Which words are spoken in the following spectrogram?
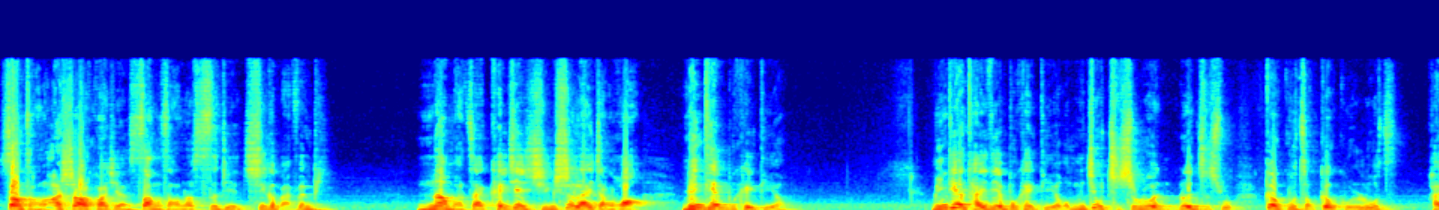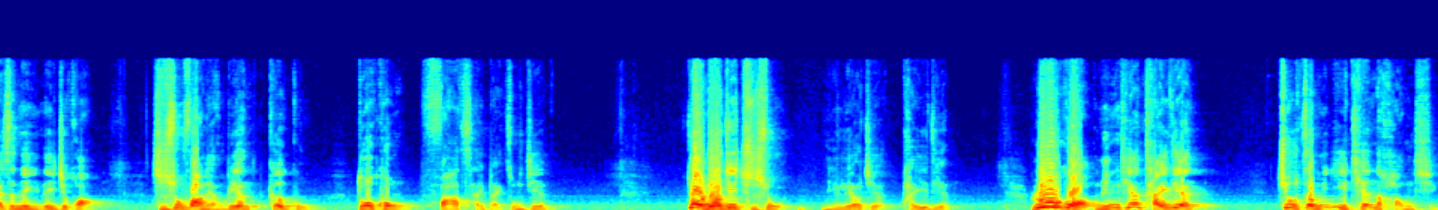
上涨了二十二块钱，上涨了四点七个百分比。那么在 K 线形式来讲的话，明天不可以跌哦。明天台电不可以跌，我们就只是论论指数，个股走个股的路子。还是那那句话，指数放两边，个股多空发财摆中间。要了解指数，你了解台电。如果明天台电，就这么一天的行情，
